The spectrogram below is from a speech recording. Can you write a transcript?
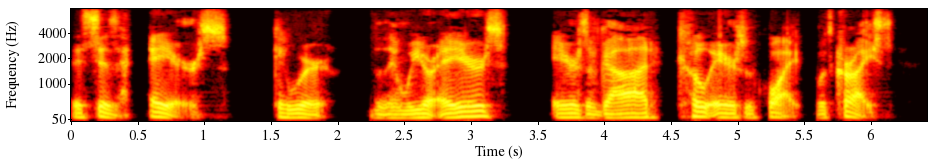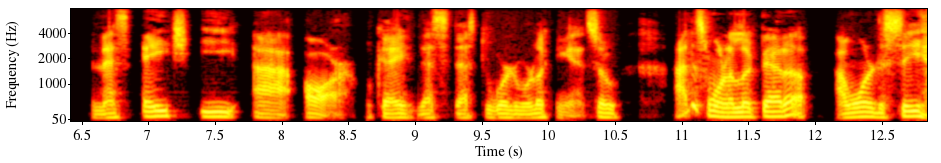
It says heirs. Okay. We're, then we are heirs, heirs of God, co-heirs with, with Christ. And that's H E I R. Okay. That's, that's the word we're looking at. So I just want to look that up. I wanted to see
